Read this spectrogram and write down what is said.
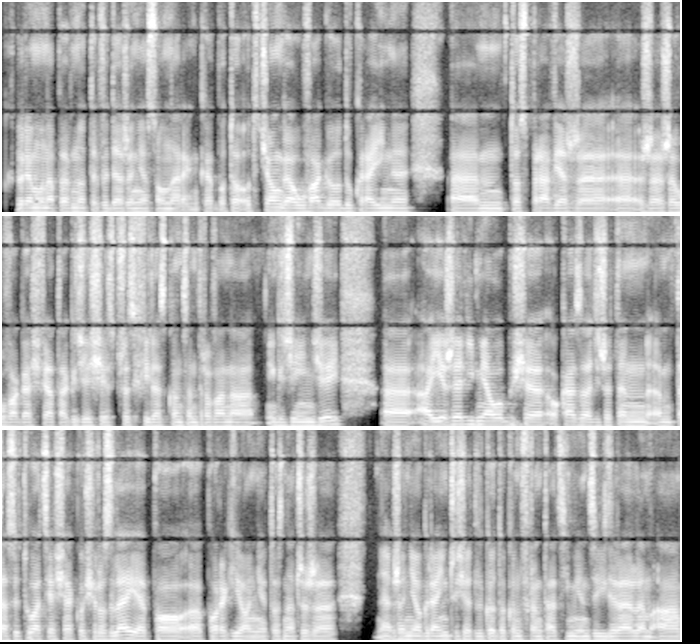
któremu na pewno te wydarzenia są na rękę, bo to odciąga uwagę od Ukrainy, to sprawia, że, e, że, że uwaga świata gdzieś jest przez chwilę skoncentrowana gdzie indziej, a jeżeli miałoby się okazać, że ten, ta sytuacja się jakoś rozleje po, po regionie, to znaczy, że, że nie ograniczy się tylko do konfrontacji między Izraelem a,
